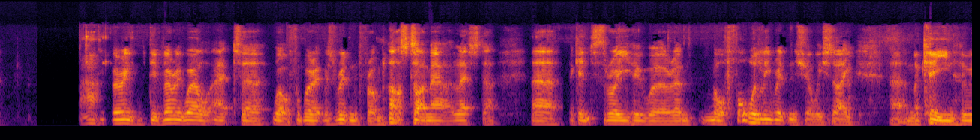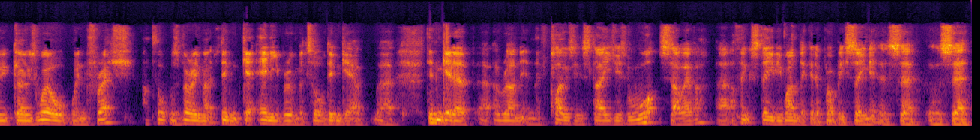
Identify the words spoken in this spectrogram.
Ah, Did very did very well at uh, well from where it was ridden from last time out at Leicester uh, against three who were um, more forwardly ridden, shall we say. Uh, McKean, who goes well when fresh, I thought was very much didn't get any room at all. Didn't get a uh, didn't get a, a run in the closing stages whatsoever. Uh, I think Stevie Wonder could have probably seen it as uh, as uh,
